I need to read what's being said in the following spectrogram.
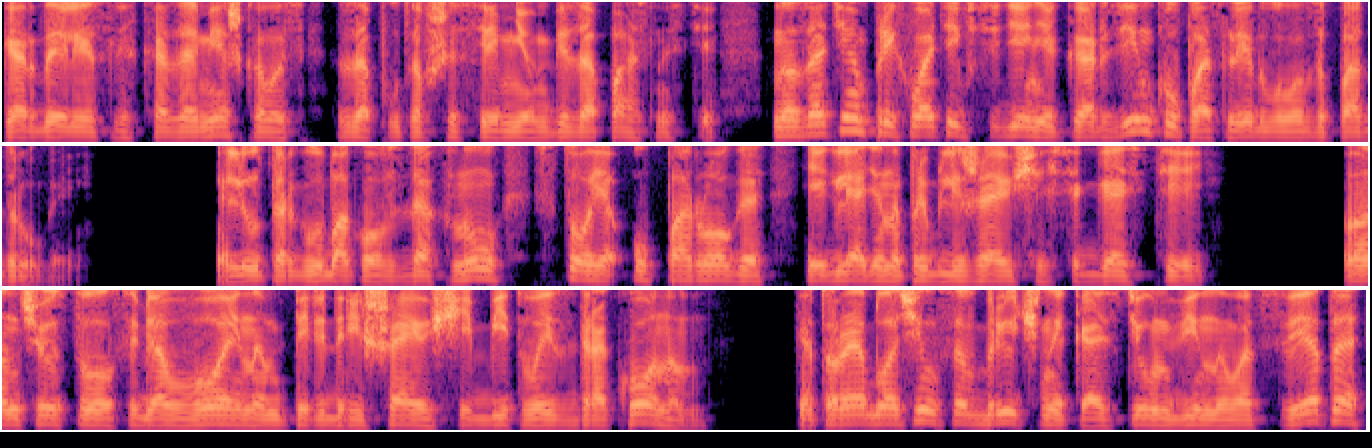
Корделия слегка замешкалась, запутавшись ремнем безопасности, но затем, прихватив сиденье корзинку, последовала за подругой. Лютер глубоко вздохнул, стоя у порога и глядя на приближающихся гостей. Он чувствовал себя воином перед решающей битвой с драконом, который облачился в брючный костюм винного цвета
